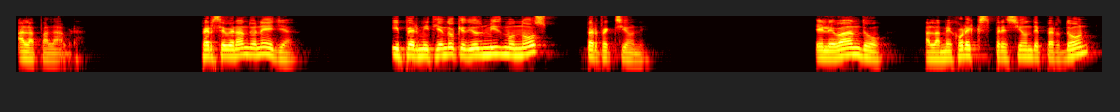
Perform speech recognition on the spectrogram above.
a la palabra, perseverando en ella y permitiendo que Dios mismo nos perfeccione, elevando a la mejor expresión de perdón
